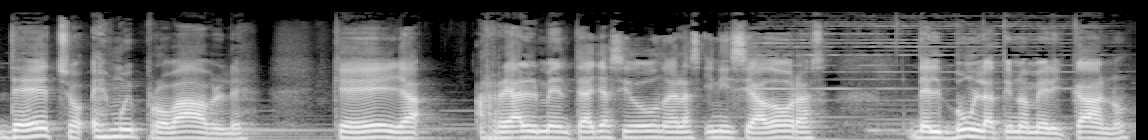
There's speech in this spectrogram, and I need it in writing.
De hecho, es muy probable que ella realmente haya sido una de las iniciadoras del boom latinoamericano,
